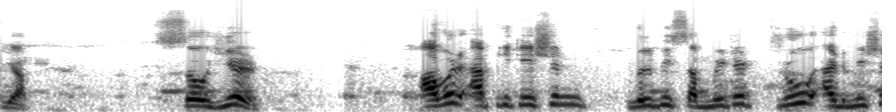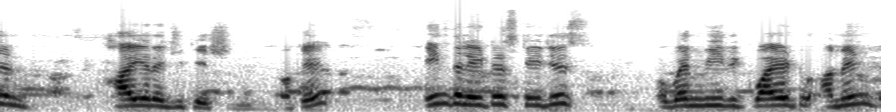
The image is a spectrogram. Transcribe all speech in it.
yeah. So here our application will be submitted through admission higher education okay? In the later stages when we require to amend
